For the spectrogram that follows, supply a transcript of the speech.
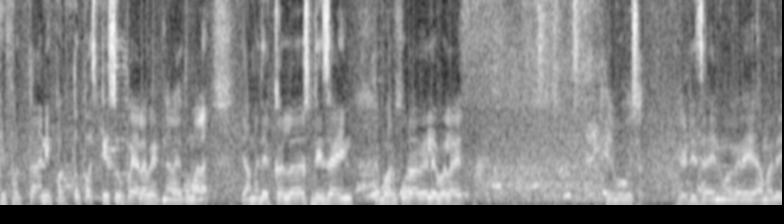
ही फक्त आणि फक्त पस्तीस रुपयाला भेटणार आहे तुम्हाला. यामध्ये कलर्स डिझाईन भरपूर अवेलेबल आहेत. हे बघू शकता. हे डिझाईन वगैरे यामध्ये.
